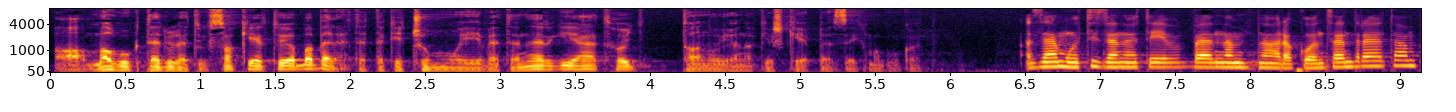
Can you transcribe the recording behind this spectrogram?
a maguk területük szakértői, abba beletettek egy csomó évet energiát, hogy tanuljanak és képezzék magukat. Az elmúlt 15 évben nem arra koncentráltam,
